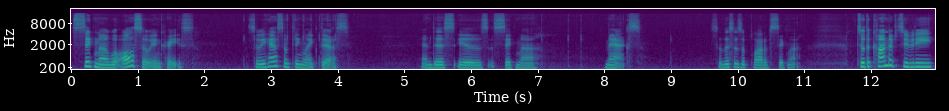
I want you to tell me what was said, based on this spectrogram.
sigma will also increase. So we have something like this, and this is sigma max. So this is a plot of sigma. So the conductivity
